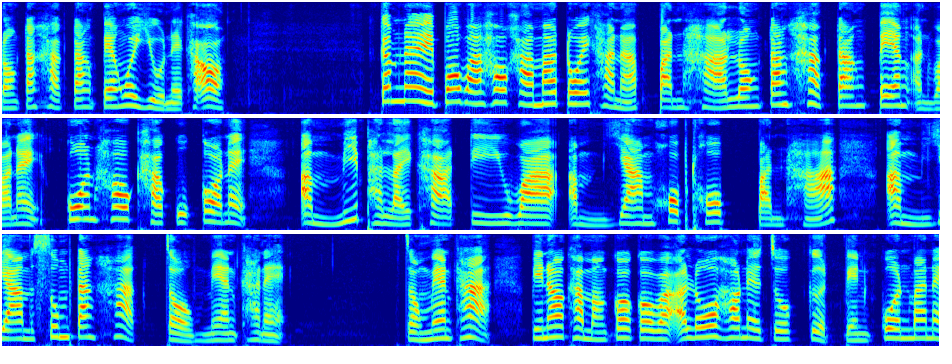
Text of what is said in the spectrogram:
ลองตั้งหักตั้งแป้งไว้อยู่ในค่ะอ๋อกำในป้อว่าเฮาคามาต้วยค่ะนะปัญหาลองตั้งหักตั้งแป้งอันว่าในก้นเฮาคากูก่อนใน อ่ำมีภลายค่ะตีว่าอ่ำยามโคบทบปัญหาอ่ำยามซุ่มตั้งหักจองแมนค่ะแน่จองแม่นค่ะ พี่น้องค่ะมังก็ก็ว่าอโลเฮาเนี่ยโจเกิดเป็นก้นมาใน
